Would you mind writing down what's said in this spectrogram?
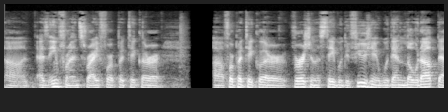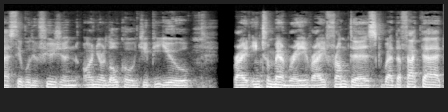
uh, as inference, right, for a particular uh, for a particular version of Stable Diffusion, it would then load up that Stable Diffusion on your local GPU right into memory right from disk. But the fact that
